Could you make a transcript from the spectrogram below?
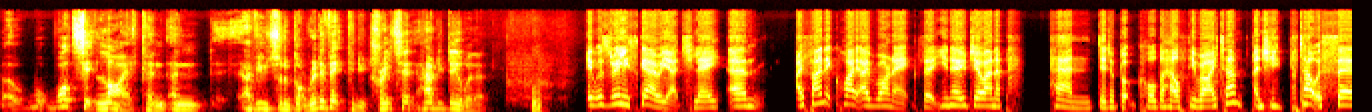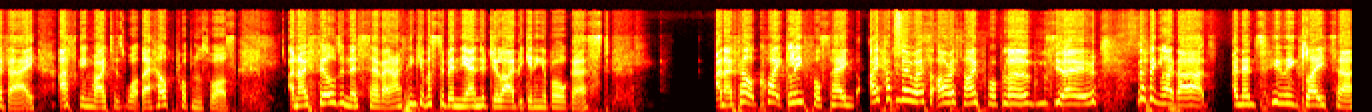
Uh, what's it like? And and have you sort of got rid of it? Can you treat it? How do you deal with it? It was really scary, actually. Um, I find it quite ironic that you know Joanna Penn did a book called The Healthy Writer, and she put out a survey asking writers what their health problems was. And I filled in this survey, and I think it must have been the end of July, beginning of August. And I felt quite gleeful saying, I have no RSI problems, you know, nothing like that. And then two weeks later,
